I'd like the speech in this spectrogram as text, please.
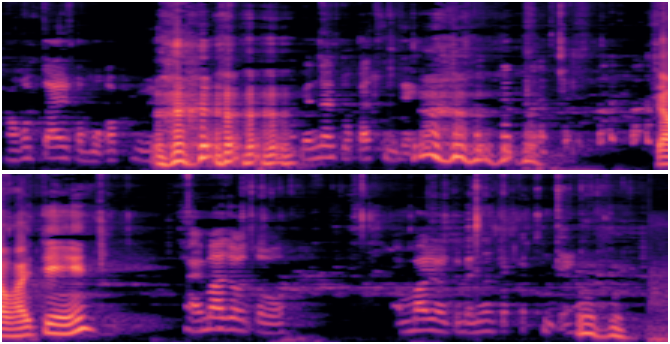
각오 따위가 뭐가 필요해? 맨날 똑같은데. 자, 화이팅! 잘 맞아도 안 맞아도 맨날 똑같은데.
